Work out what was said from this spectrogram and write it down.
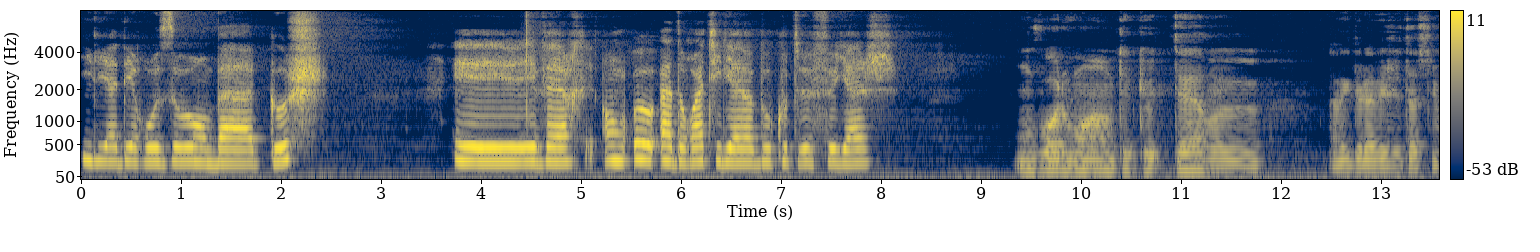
Il y a des roseaux en bas à gauche. Et vers en haut à droite, il y a beaucoup de feuillage. On voit loin quelques terres euh, avec de la végétation.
